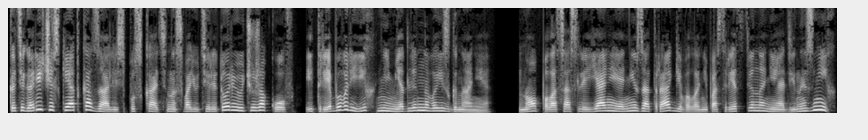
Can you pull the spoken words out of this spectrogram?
категорически отказались пускать на свою территорию чужаков и требовали их немедленного изгнания. Но полоса слияния не затрагивала непосредственно ни один из них,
